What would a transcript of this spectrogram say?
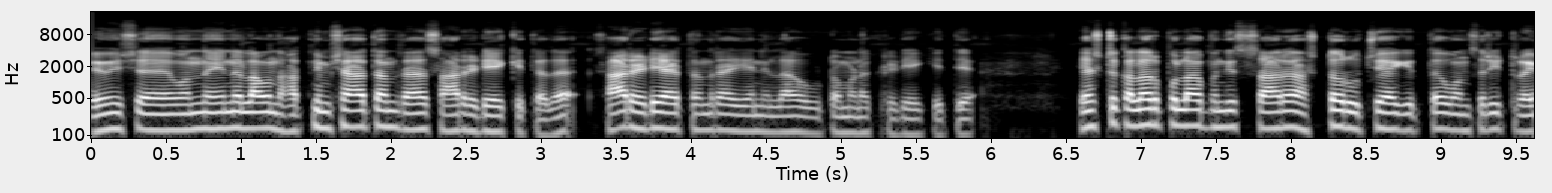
ಬೇವಿಸ ಒಂದು ಏನಿಲ್ಲ, ಒಂದು ಹತ್ತು ನಿಮಿಷ ಆತಂದ್ರೆ ಸಾರು ರೆಡಿ ಆಕೈತೆ ಅದು ಸಾರು ರೆಡಿ ಆಯ್ತಂದ್ರೆ ಏನಿಲ್ಲ, ಊಟ ಮಾಡೋಕೆ ರೆಡಿ ಆಕೈತಿ. ಎಷ್ಟು ಕಲರ್ಫುಲ್ಲಾಗಿ ಬಂದಿದ್ದು ಸಾರು, ಅಷ್ಟು ರುಚಿಯಾಗಿತ್ತು ಒಂದು ಸರಿ ಟ್ರೈ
